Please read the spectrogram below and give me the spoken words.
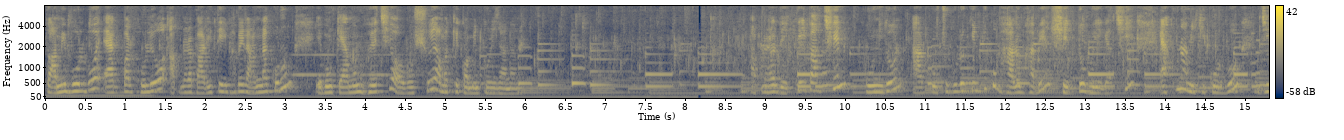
তো আমি বলব, একবার হলেও আপনারা বাড়িতে এইভাবে রান্না করুন এবং কেমন হয়েছে অবশ্যই আমাকে কমেন্ট করে জানান। আপনারা দেখতেই পাচ্ছেন কুন্দন আর কচুগুলো কিন্তু খুব ভালোভাবে সেদ্ধ হয়ে গেছে। এখন আমি কি করব? যে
